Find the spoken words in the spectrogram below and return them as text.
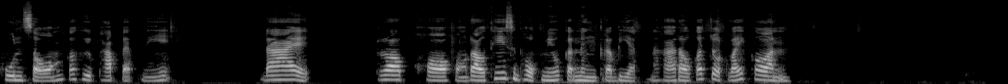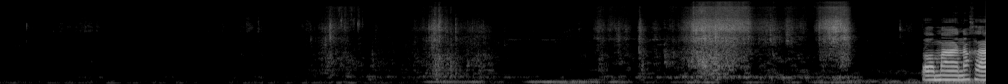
คูณ 2 ก็คือพับแบบนี้ ได้รอบคอของเราที่ 16 นิ้วกับ 1 กระเบียดนะคะ เราก็จดไว้ก่อน ต่อมานะคะ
